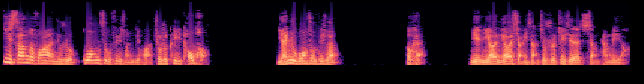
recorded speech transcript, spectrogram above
第三个方案就是光速飞船计划，就是可以逃跑，研究光速飞船。OK，你你要你要想一想，就是这些想象力啊，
